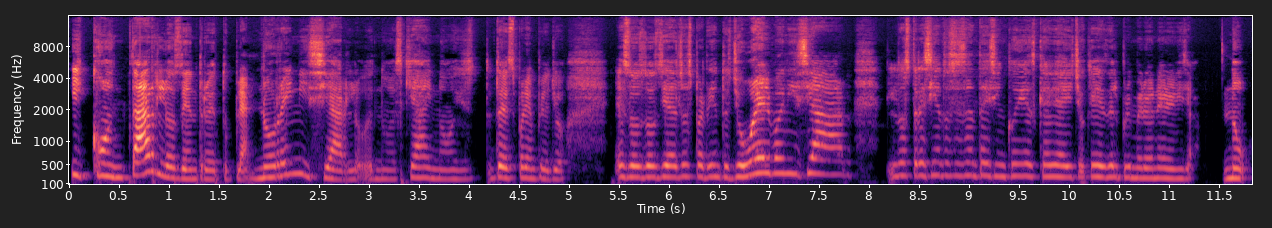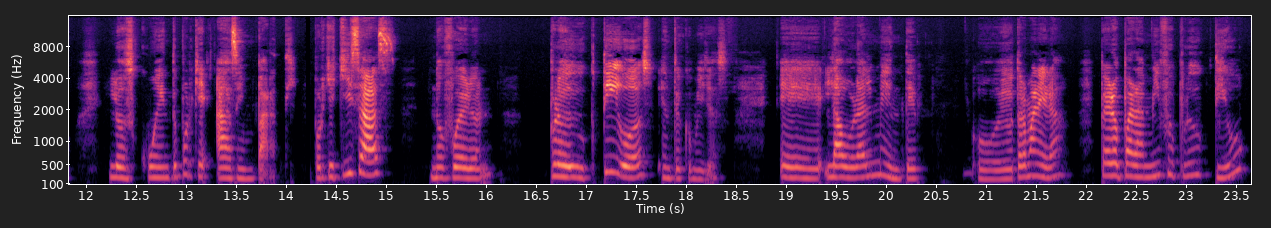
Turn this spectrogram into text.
y contarlos dentro de tu plan, no reiniciarlo, no es que, ay, no, entonces, por ejemplo, yo esos dos días los perdí, entonces yo vuelvo a iniciar los 365 días que había dicho que desde el primero de enero iniciaba. No, los cuento porque hacen parte, porque quizás no fueron productivos, entre comillas, eh, laboralmente o de otra manera, pero para mí fue productivo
